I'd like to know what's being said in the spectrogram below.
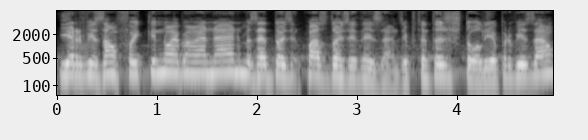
e, a revisão foi que não é bem ano a ano, mas é dois, quase dois em dois anos. E, portanto, ajustou ali a previsão,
